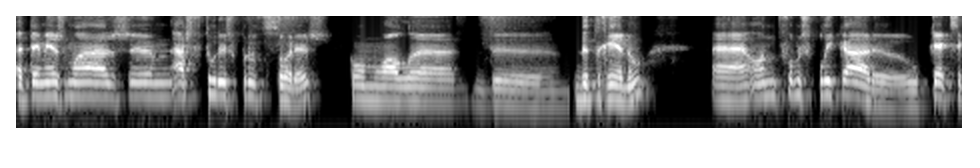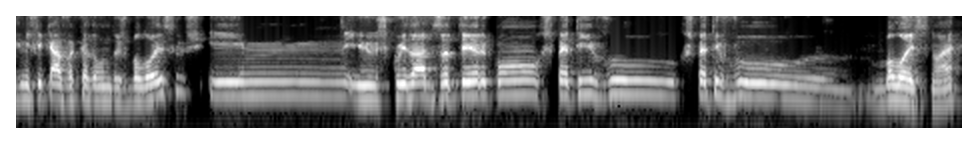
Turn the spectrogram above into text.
até mesmo às, hum, às futuras professoras, como aula de, de terreno, Uh, onde fomos explicar o que é que significava cada um dos baloiços e, hum, e os cuidados a ter com o respectivo, respectivo baloiço, não é?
